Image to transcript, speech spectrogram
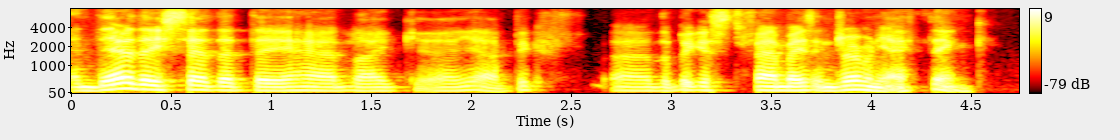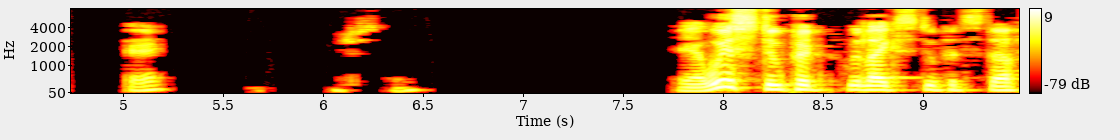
and there they said that they had like uh, yeah, big uh, the biggest fan base in Germany, I think. Okay. interesting. Yeah, we're stupid. We like stupid stuff.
